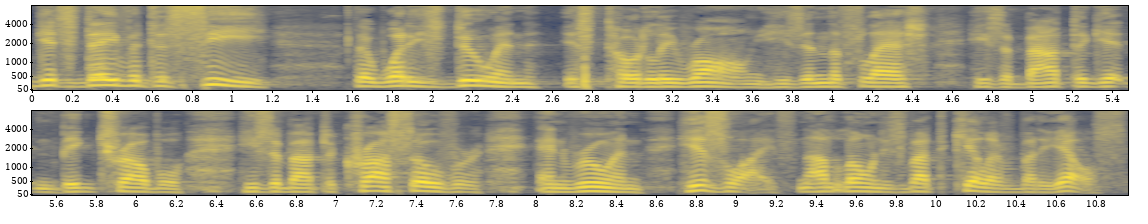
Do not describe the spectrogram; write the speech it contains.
gets David to see that what he's doing is totally wrong. He's in the flesh. He's about to get in big trouble. He's about to cross over and ruin his life. Not alone, he's about to kill everybody else.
